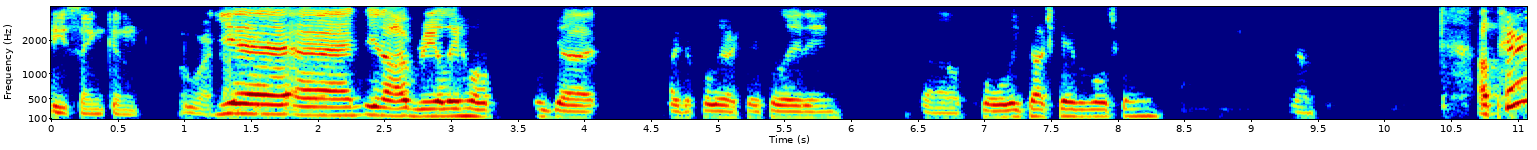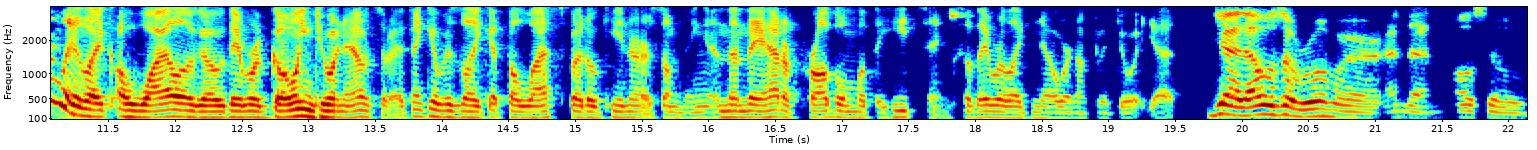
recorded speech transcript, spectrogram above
heatsink and all that. Yeah, and you know, I really hope we got like a fully articulating, uh, fully touch capable screen. Yeah. apparently, like a while ago, they were going to announce it. I think it was like at the last Photokina or something, and then they had a problem with the heatsink, so they were like, "No, we're not going to do it yet." Yeah, that was a rumor, and then also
